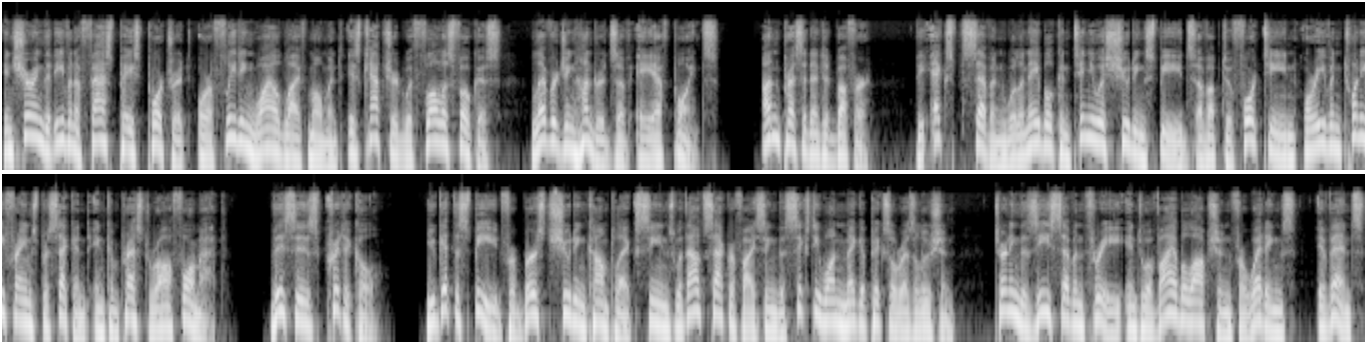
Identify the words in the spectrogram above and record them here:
ensuring that even a fast-paced portrait or a fleeting wildlife moment is captured with flawless focus, leveraging hundreds of AF points. Unprecedented buffer. The EXPEED 7 will enable continuous shooting speeds of up to 14 or even 20 frames per second in compressed RAW format. This is critical. You get the speed for burst shooting complex scenes without sacrificing the 61 megapixel resolution, turning the Z7 III into a viable option for weddings, events,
